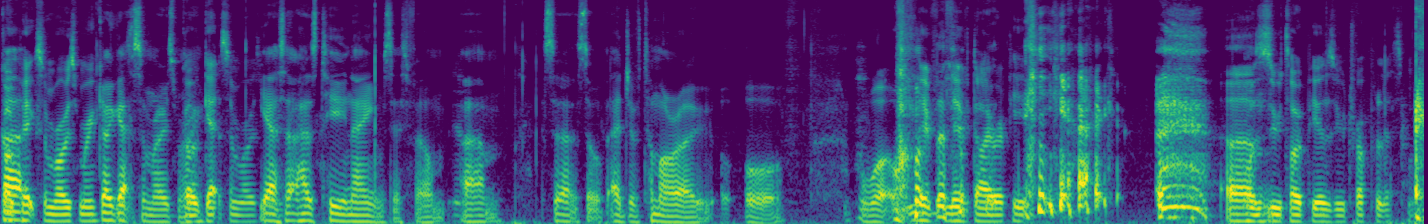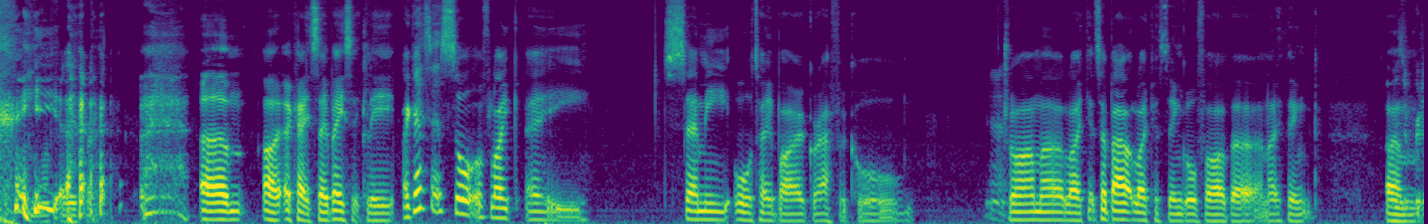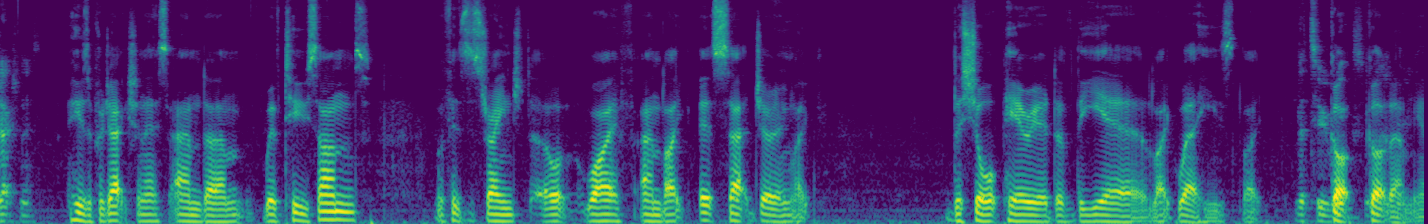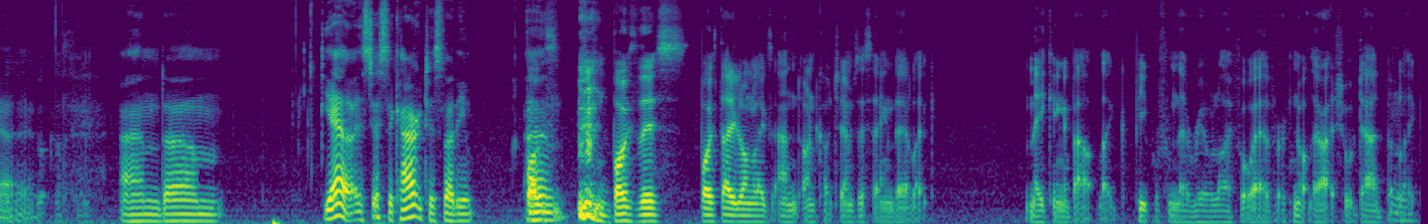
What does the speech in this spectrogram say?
Go Uh, pick some rosemary. Go get some rosemary. Go get some rosemary. Yeah, so it has two names. This film. Yeah. Um, it's a sort of Edge of Tomorrow or what? live, live, die, repeat. yeah. or Um, Zootopia, Zootropolis. My, Yeah. um, oh, okay. So basically, I guess it's sort of like a semi-autobiographical Yeah. drama. Like it's about like a single father, and I think He's um, a projectionist. who's a projectionist and um, with two sons with his estranged uh, wife and like it's set during like the short period of the year like where he's like The two got- weeks. got them, yeah, yeah. got and um, yeah, it's just a character study. both And- both this both Daddy Longlegs and Uncut Gems are saying they're like making about like people from their real life or whatever, if not their actual dad, but Mm. like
